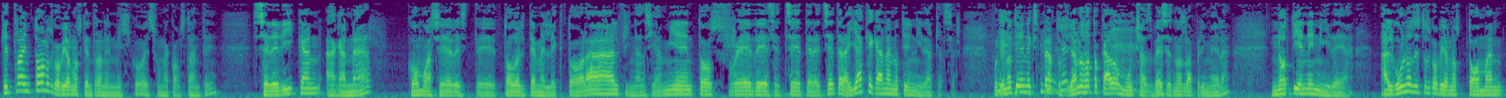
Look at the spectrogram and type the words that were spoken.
que traen todos los gobiernos que entran en México, es una constante. Se dedican a ganar, cómo hacer este todo el tema electoral, financiamientos, redes, etcétera, etcétera. Ya que ganan no tienen ni idea qué hacer, porque no tienen expertos. Ya nos ha tocado muchas veces, no es la primera. No tienen ni idea. Algunos de estos gobiernos toman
